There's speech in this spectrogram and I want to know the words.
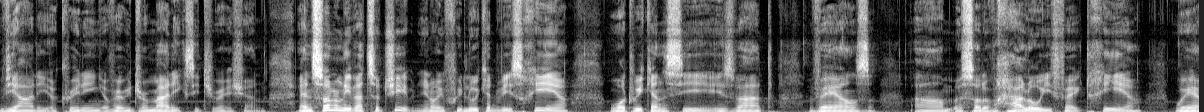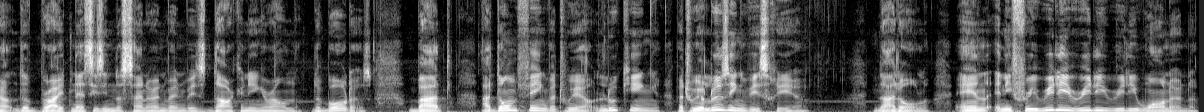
the idea, creating a very dramatic situation, and suddenly that's achieved. You know, if we look at this here, what we can see is that there's um, a sort of halo effect here where the brightness is in the center and then there's darkening around the borders. But I don't think that we are looking that we are losing this here at all. And and if we really, really, really wanted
